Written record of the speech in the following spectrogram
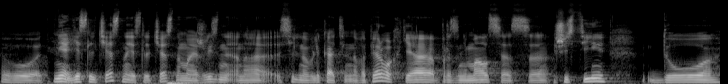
Вот. Не, если честно, если честно, моя жизнь, она сильно увлекательна. Во-первых, я прозанимался с 6 до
